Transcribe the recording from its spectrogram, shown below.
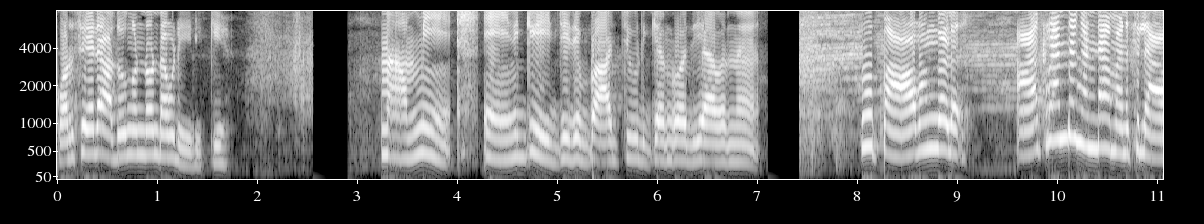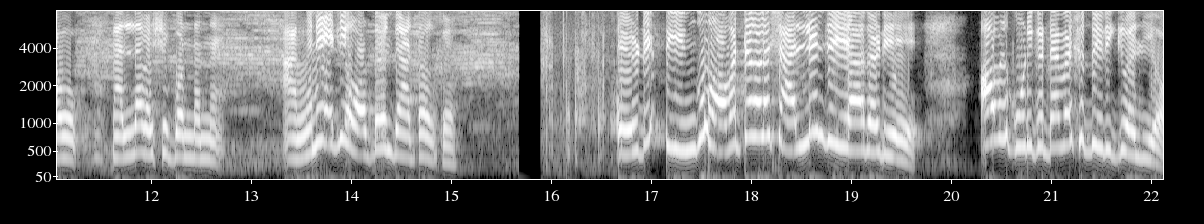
കുറച്ചു നേരം അതും കണ്ടോണ്ട് അവിടെ ഇരിക്കേ. മമ്മി എനിക്ക് ഇതിന് ബാച്ച് പിടിക്കാൻ അസുഖമുണ്ടെന്ന് അങ്ങനെയാക്കി ഓട്ടം ചാട്ടമൊക്കെ. എടി പിങ്കു അവട്ടെ ശല്യം ചെയ്യാതെടി. അവൾ കുടിക്കട്ടെ വിശത്തിരിക്കുമല്ലയോ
